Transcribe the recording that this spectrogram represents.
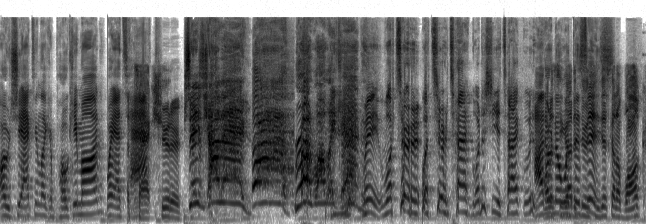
Oh, she acting like a Pokemon? Wait, attack? Attack shooter. She's coming! Ah! Run while we can! Wait, what's her what's her attack? What does she attack with? I don't What know he what this do? is. He just gotta walk.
